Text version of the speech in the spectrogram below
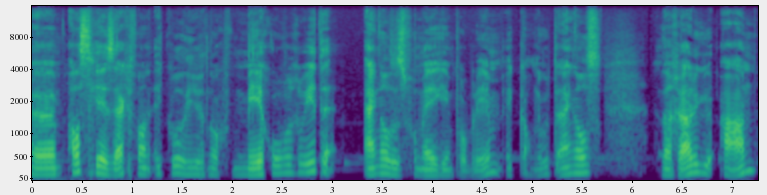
Um, als jij zegt van ik wil hier nog meer over weten, Engels is voor mij geen probleem, ik kan goed Engels, dan raad ik u aan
